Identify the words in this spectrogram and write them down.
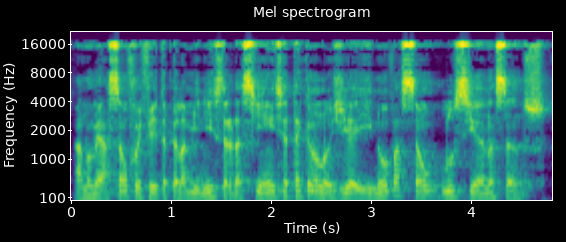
A nomeação foi feita pela ministra da Ciência, Tecnologia e Inovação, Luciana Santos.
